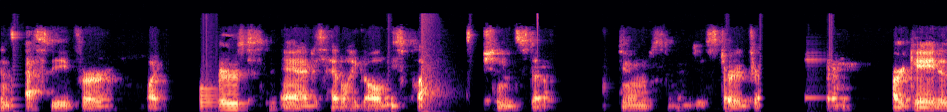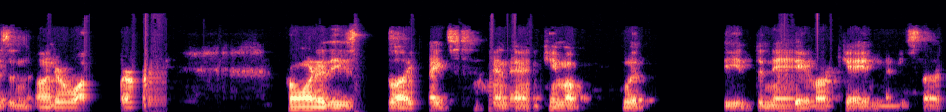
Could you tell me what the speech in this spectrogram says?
intensity for like years. And I just had like all these plastic stuff costumes and just started dressing arcade as an underwater for one of these like nights, and then came up with the the name arcade, and then just started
